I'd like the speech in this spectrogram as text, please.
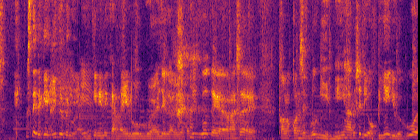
Pasti ada kayak gitu tuh gue. Mungkin ini karena ego gue aja kali ya. Tapi gue kayak rasa ya kalau konsep gue gini harusnya DOP-nya juga gue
